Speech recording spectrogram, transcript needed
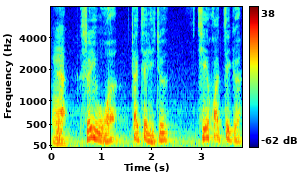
那所以我在这里就接话这个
